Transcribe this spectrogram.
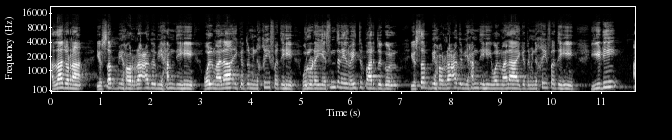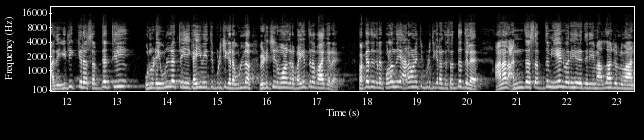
அல்லா சொல்கிறான் யுசப்பிஹு பிஹம்திஹி ஒல் மலாஇக்கத்து மின் ஹீஃபத்திஹி உன்னுடைய சிந்தனையில் வைத்து பார்த்துக்கொள் யுசப்பிஹு பிஹம்திஹி ஒல் மலாஇக்கத்து மின் ஹீஃபத்திஹி இடி அது இடிக்கிற சப்தத்தில் உன்னுடைய உள்ளத்தை கை வைத்து பிடிச்சிக்கிற உள்ள வெடிச்சிருமோங்கிற பயத்தில் பார்க்குற பக்கத்தில் இருக்கிற குழந்தையை அரவணைச்சு பிடிச்சிக்கிற அந்த சப்தத்தில் ஆனால் அந்த சப்தம் ஏன் வருகிறது தெரியுமா? அல்லாஹ் சொல்லுவான்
